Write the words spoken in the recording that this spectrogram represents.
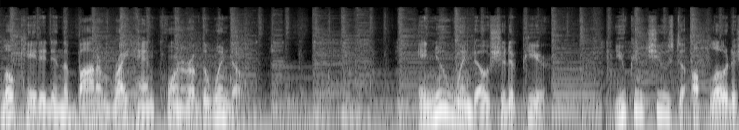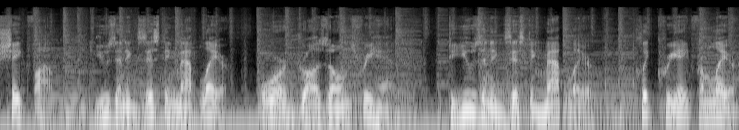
located in the bottom right-hand corner of the window. A new window should appear. You can choose to upload a shapefile, use an existing map layer, or draw zones freehand. To use an existing map layer, click Create from Layer.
